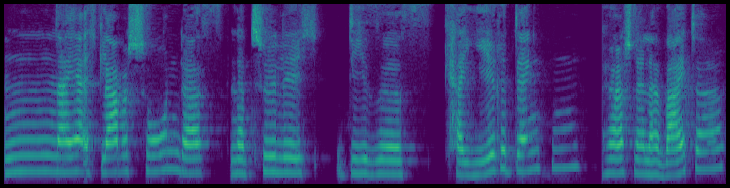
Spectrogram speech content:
Mm, naja, ich glaube schon, dass natürlich dieses Karrieredenken, höher, schneller, weiter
